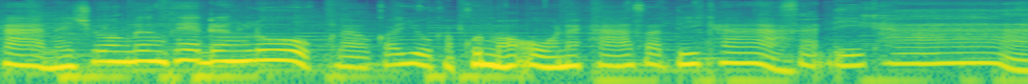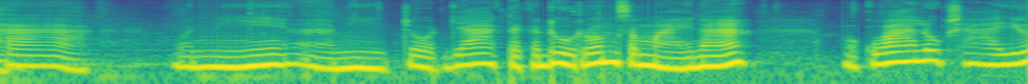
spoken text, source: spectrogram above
ค่ะในช่วงเรื่องเพศเรื่องลูก เราก็อยู่กับคุณหมอโอนะคะ สวัสดีค่ะ สวัสดีค่ะค่ะ วันนี้มีโจทย์ยากแต่กระดูร่วมสมัยนะ บอกว่าลูกชายอายุ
